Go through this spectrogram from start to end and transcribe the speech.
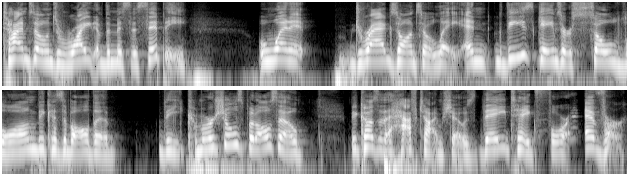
time zones right of the Mississippi when it drags on so late. And these games are so long because of all the the commercials, but also because of the halftime shows. They take forever.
